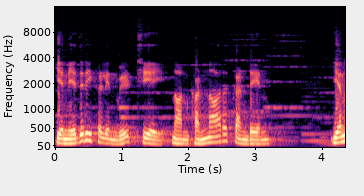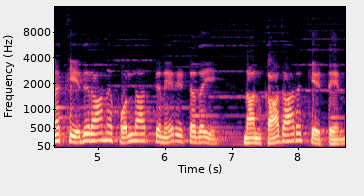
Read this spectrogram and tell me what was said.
என் எதிரிகளின் வீழ்ச்சியை நான் கண்ணாரக் கண்டேன். எனக்கு எதிரான பொல்லார்க்கு நேரிட்டதை நான் காதாரக் கேட்டேன்.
